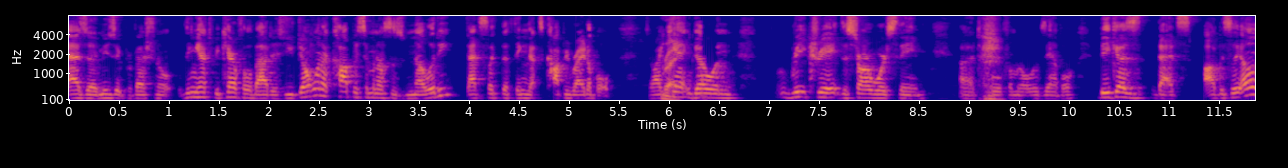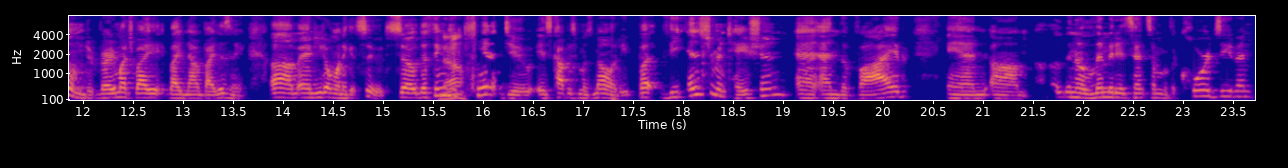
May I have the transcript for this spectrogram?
as a music professional, the thing you have to be careful about is you don't want to copy someone else's melody. That's like the thing that's copyrightable. So I Right. can't go and recreate the Star Wars theme uh, to pull from an old example because that's obviously owned very much by by now by Disney, um, and you don't want to get sued. So the thing No. you can't do is copy someone's melody, but the instrumentation and, and the vibe, and um, in a limited sense, some of the chords even,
